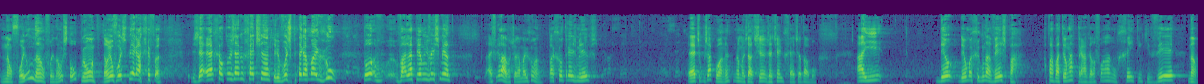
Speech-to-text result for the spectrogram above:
não foi um não, foi não estou pronto. Então eu vou esperar. Já, essa altura já era sete anos, eu vou esperar mais um. Tô, vale a pena o investimento. Aí falei, ah, vou esperar mais um ano. Passou três meses. É tipo Jacó, né? Não, mas já tinha, já tinha sete, já estava bom. Aí deu, deu uma segunda vez, pá. Rapaz, bateu na trave. Ela falou, ah, não sei, tem que ver. Não.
